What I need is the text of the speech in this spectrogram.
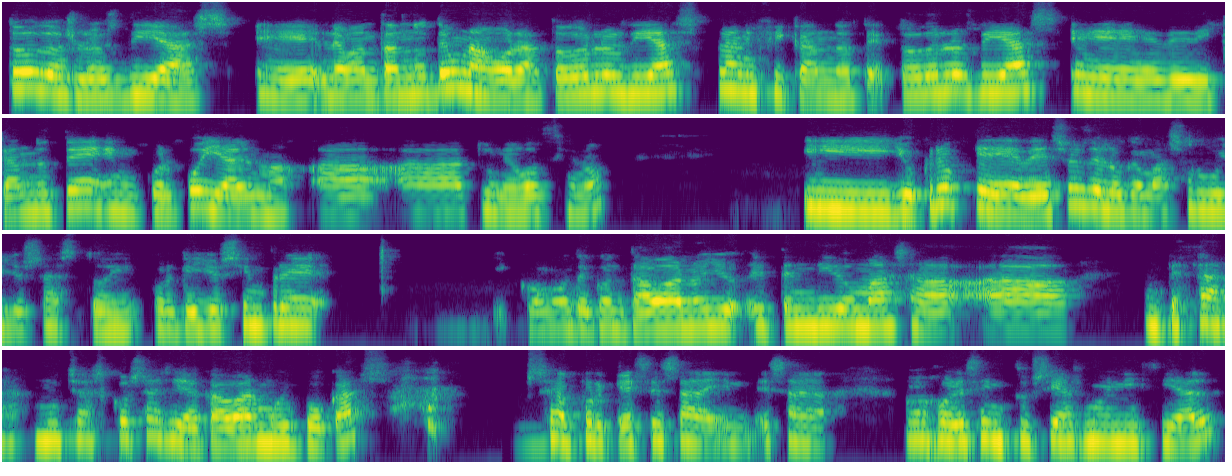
todos los días eh, levantándote una hora, todos los días planificándote, todos los días eh, dedicándote en cuerpo y alma a, a, tu negocio, ¿no? Y yo creo que de eso es de lo que más orgullosa estoy, porque yo siempre, como te contaba, ¿no? yo he tendido más a empezar muchas cosas y acabar muy pocas. o sea, porque es esa, esa, a lo mejor ese entusiasmo inicial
